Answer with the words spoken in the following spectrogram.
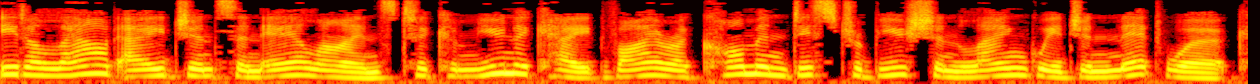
It allowed agents and airlines to communicate via a common distribution language and network,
